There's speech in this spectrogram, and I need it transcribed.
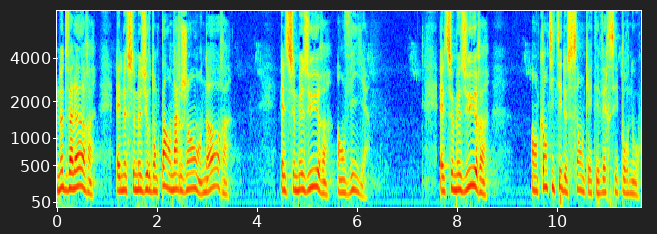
Notre valeur, elle ne se mesure donc pas en argent, en or, elle se mesure en vie. Elle se mesure en quantité de sang qui a été versé pour nous.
